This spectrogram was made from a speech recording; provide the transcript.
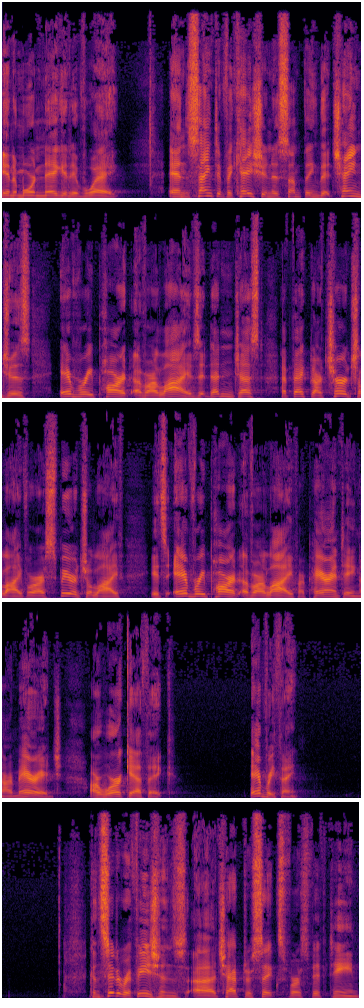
in a more negative way. And sanctification is something that changes every part of our lives. It doesn't just affect our church life or our spiritual life, it's every part of our life our parenting, our marriage, our work ethic, everything. Consider Ephesians uh, chapter 6, verse 15.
